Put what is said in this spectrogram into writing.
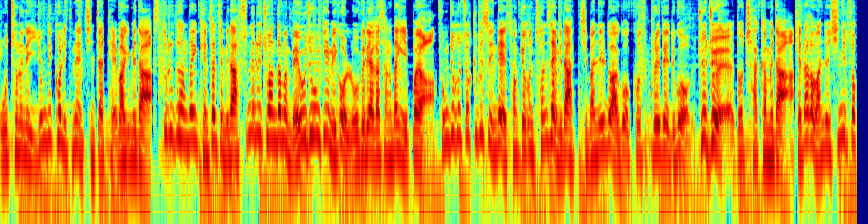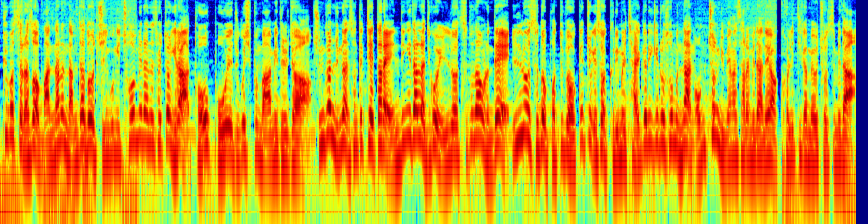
5천원의 이 정도의 퀄리티는 진짜 대박입니다. 스토리도 상당히 괜찮습니다. 순위를 좋아한다면 매우 좋은 게임이고 로베리아가 상당히 이뻐요. 종족은 서큐비스인데 성격은 천사입니다. 집안일도 하고 코스프레도 해주고 쥐쥐도 착합니다. 게다가 완전 신입 서큐버스라서 만나는 남자도 주인공이 처음이라는 설정이라 더욱 보호해주고 싶은 마음이 들죠. 중간중간 선택지에 따라 엔딩이 달라지고 일러스도 나오는데 일러스도 버투비 어깨 쪽에서 그림을 잘 그리기로 소문난 엄청 유명한 사람이라네요. 퀄리티가 매우 좋습니다.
